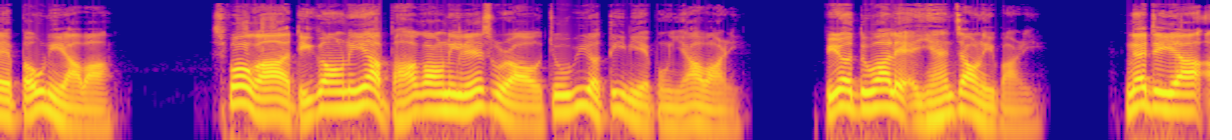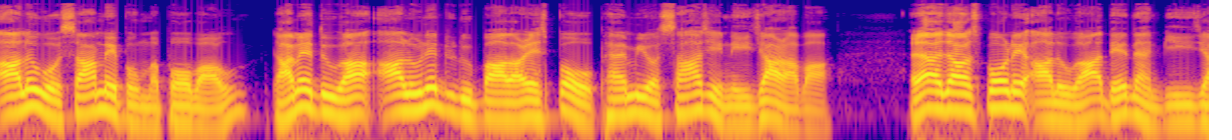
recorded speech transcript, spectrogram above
လည်းပုံနေတာပါစပေါ့ကဒီကောင်တွေကဘာကောင်တွေလဲဆိုတာကိုကြိုပြီးတော့သိနေပုံရပါရီပြီးတော့သူကလည်းအရန်ကြောက်နေပါရီ ငှက်တရားအားလုံးကိုစားမဲ့ပုံမပေါ်ပါဘူးဒါမဲ့သူကအာလူနဲ့တူတူပါလာတဲ့ sport ကိုဖမ်းပြီးတော့စားချင်နေကြတာပါအဲဒါကြောင့် sport နဲ့အာလူကအသေးအံပြေးကြ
